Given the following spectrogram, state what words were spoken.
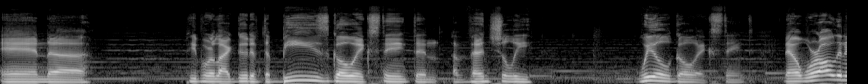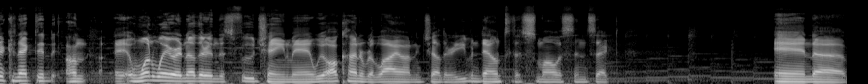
And uh, people were like, "Dude, if the bees go extinct, then eventually we'll go extinct." Now we're all interconnected on in one way or another in this food chain, man. We all kind of rely on each other, even down to the smallest insect and uh,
